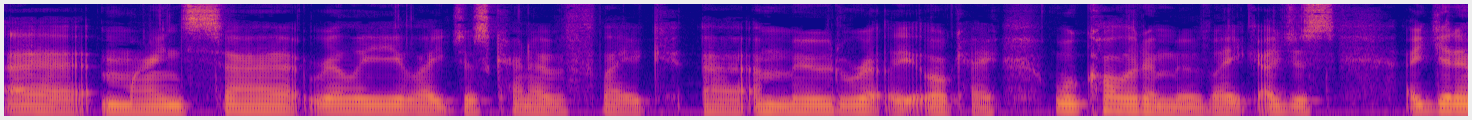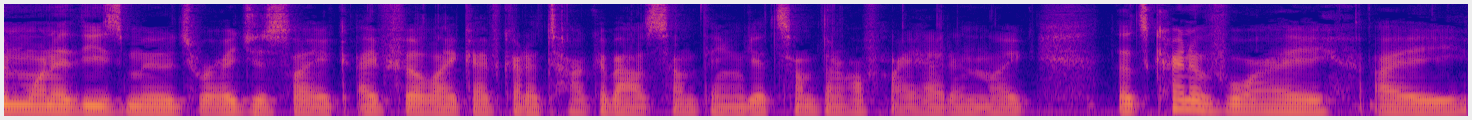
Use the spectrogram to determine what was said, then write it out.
uh, mindset really like just kind of like uh, a mood really okay we'll call it a mood like i just i get in one of these moods where i just like i feel like i've got to talk about something get something off my head and like that's kind of why i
